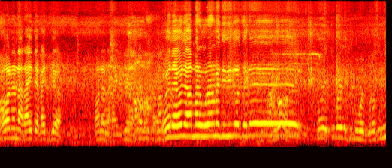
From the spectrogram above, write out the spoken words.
ও, না রাইতে দে আমার উড়ার মধ্যে দিতে রে। তোমার কি মোবাইল পুরো তুমি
